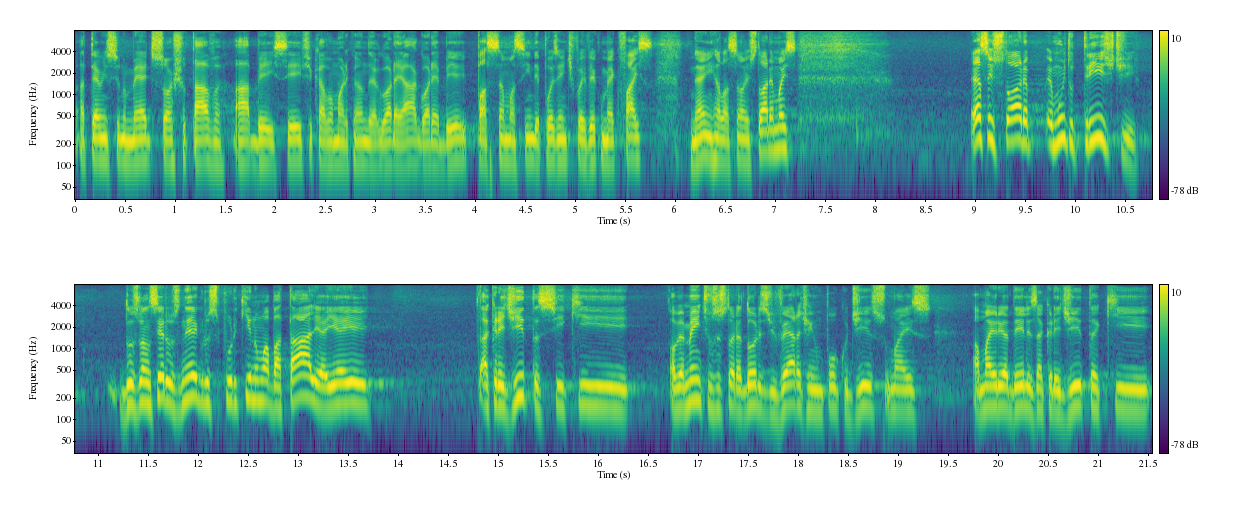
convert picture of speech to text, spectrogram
até o ensino médio só chutava A, B e C e ficava marcando agora é A, agora é B, passamos assim, depois a gente foi ver como é que faz, né, em relação à história, mas essa história é muito triste dos lanceiros negros, porque numa batalha, e aí acredita-se que, obviamente, os historiadores divergem um pouco disso, mas a maioria deles acredita que,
